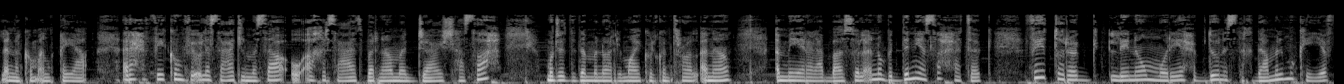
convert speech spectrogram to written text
لأنكم أنقياء. أرحب فيكم في أولى ساعات المساء وآخر ساعات برنامج عيشها صح. مجددا من وراء المايك والكنترول أنا أميرة العباس. ولأنه بالدنيا صحتك في طرق لنوم مريح بدون استخدام المكيف.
